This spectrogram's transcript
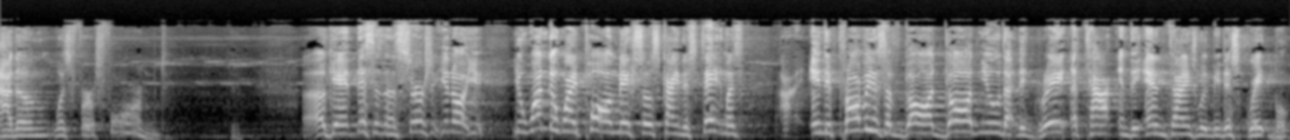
Adam was first formed. Again, this is an assertion. You know, you, you wonder why Paul makes those kind of statements. Uh, in the providence of God, God knew that the great attack in the end times would be this great book.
